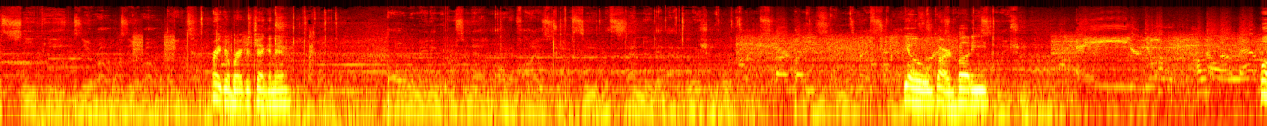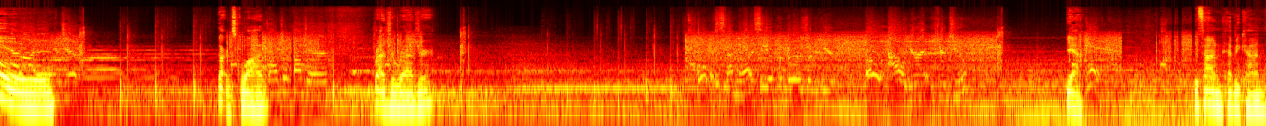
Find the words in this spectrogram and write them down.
SCP-008. Breaker breaker checking in. Detected. All remaining personnel are advised to proceed with standard evacuation protocols. Guard buddies. MTF squad Yo, guard buddy. destination. Hey, you're doing about that. Whoa. Guard squad. Roger, roger. Roger, roger. Oh, I see, I see open doors over here. Oh, ow, you're here too? Yeah. We found Heavy Con.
